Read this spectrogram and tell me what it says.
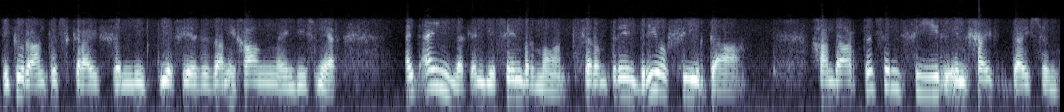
die koerante skryf en die TV's is aan die gang en dis meer uiteindelik in Desember maand vir omtrent 3 of 4 dae gaan daar tussen 4 en 5000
